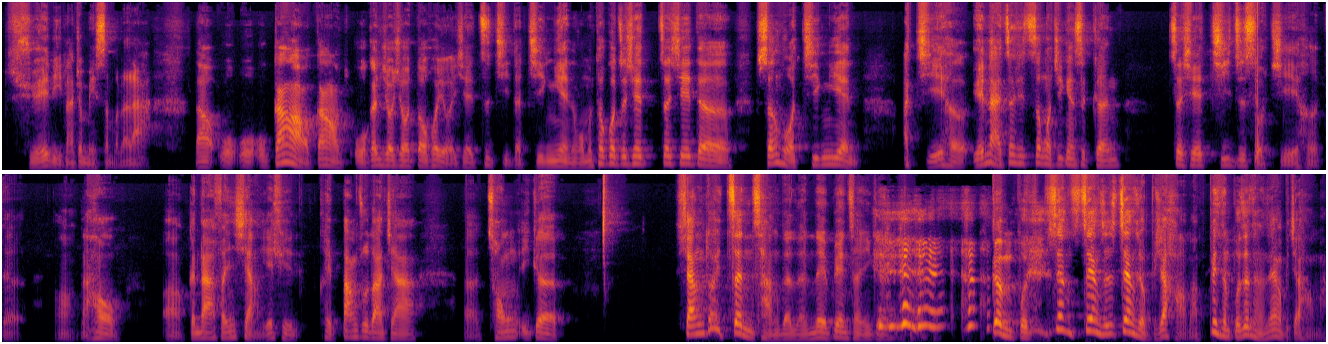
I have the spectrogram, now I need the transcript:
学理，那就没什么了啦。那我我我刚好刚好，我跟修修都会有一些自己的经验，我们透过这些这些的生活经验。啊，结合原来这些生活经验是跟这些机制是有结合的哦，然后啊跟大家分享，也许可以帮助大家，呃，从一个相对正常的人类变成一个 更不这样这样子这样子有比较好嘛？变成不正常这样比较好吗？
